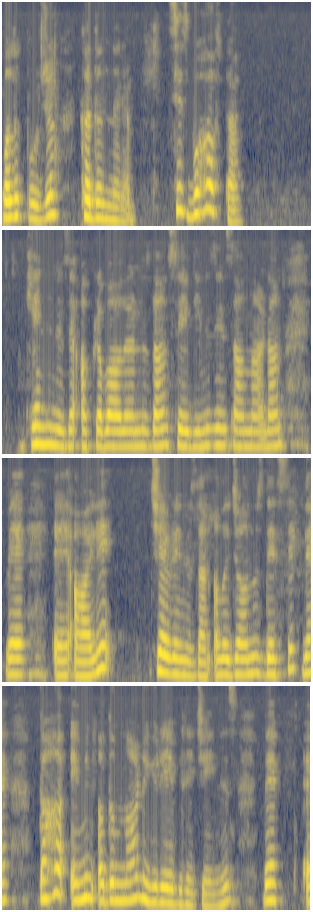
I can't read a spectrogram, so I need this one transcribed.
balık burcu kadınları. Siz bu hafta kendinize akrabalarınızdan, sevdiğiniz insanlardan ve e, aile çevrenizden alacağınız destekle daha emin adımlarla yürüyebileceğiniz ve e,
